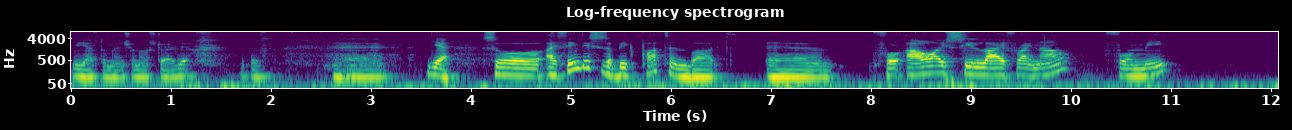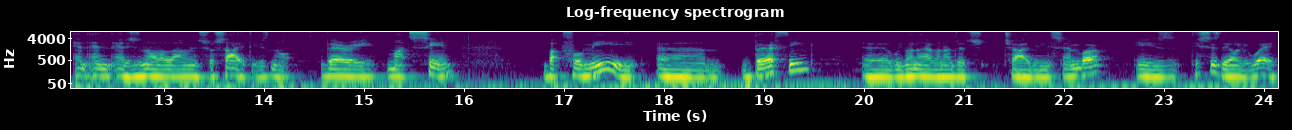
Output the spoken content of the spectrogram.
we have to mention Australia because uh, yeah. So I think this is a big pattern, but. Um, for how I see life right now, for me, and, and, and it's not allowed in society, it's not very much seen. But for me, um, birthing, uh, we're gonna have another ch- child in December. Is this is the only way?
